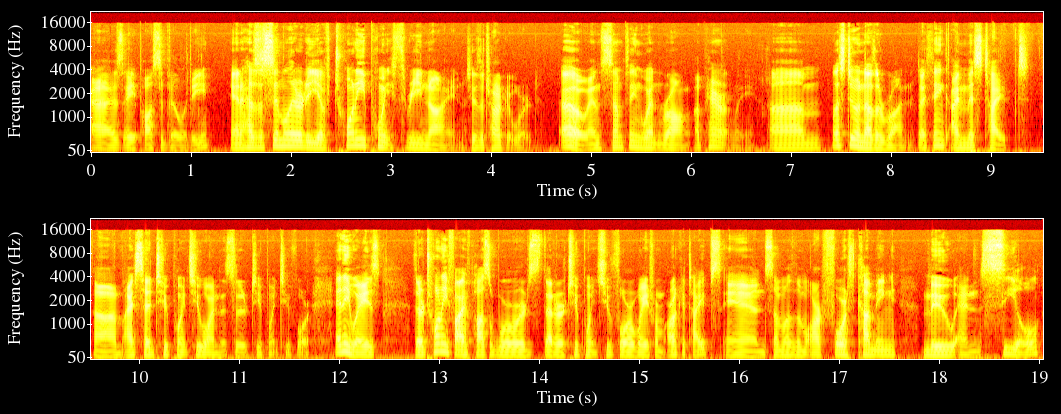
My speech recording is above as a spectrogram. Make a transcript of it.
as a possibility, and it has a similarity of 20.39 to the target word. Oh, and something went wrong, apparently. Um, let's do another run. I think I mistyped. Um, I said 2.21 instead of 2.24. Anyways, there are 25 possible words that are 2.24 away from archetypes, and some of them are forthcoming, moo, and seal.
